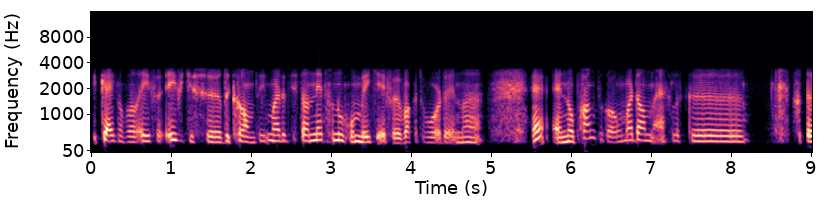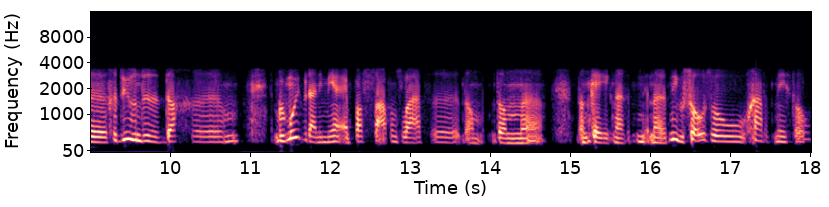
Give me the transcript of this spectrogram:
Ik kijk nog wel even eventjes de krant in, maar dat is dan net genoeg om een beetje even wakker te worden en, hè, en op gang te komen. Maar dan eigenlijk uh, gedurende de dag uh, bemoei ik me daar niet meer. En pas s'avonds laat, uh, dan, dan, dan kijk ik naar het, naar het nieuws. Zo, zo gaat het meestal.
